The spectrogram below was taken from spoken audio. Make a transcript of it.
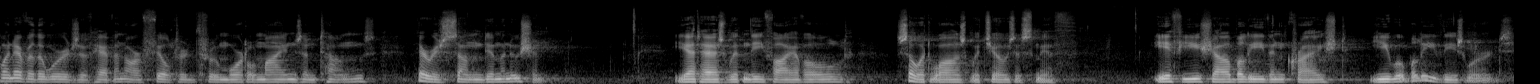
whenever the words of heaven are filtered through mortal minds and tongues, there is some diminution. Yet, as with Nephi of old, so it was with Joseph Smith. If ye shall believe in Christ, ye will believe these words,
